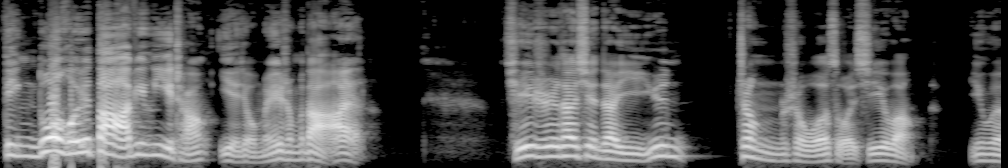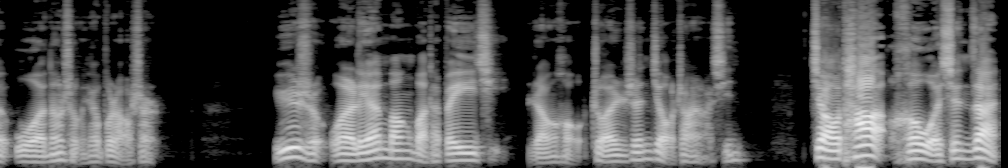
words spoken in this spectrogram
顶多会大病一场，也就没什么大碍了。其实他现在已晕，正是我所希望的，因为我能省下不少事儿。于是我连忙把他背起，然后转身叫张雅欣，叫他和我现在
